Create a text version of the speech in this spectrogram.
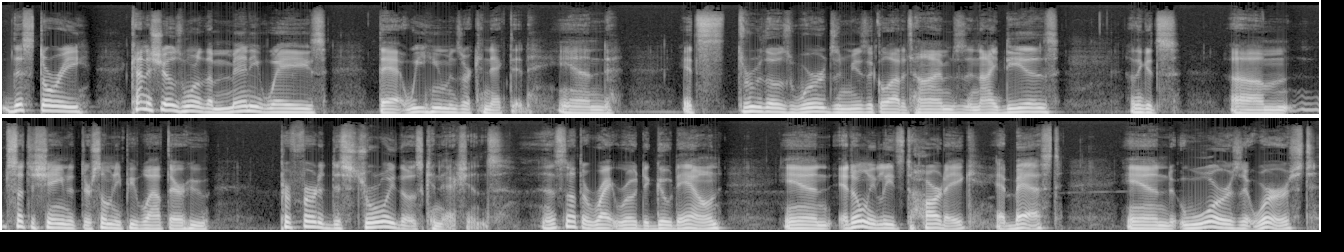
this story kind of shows one of the many ways that we humans are connected, and it's through those words and music a lot of times and ideas. I think it's um, such a shame that there's so many people out there who prefer to destroy those connections. And that's not the right road to go down, and it only leads to heartache at best and wars at worst.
